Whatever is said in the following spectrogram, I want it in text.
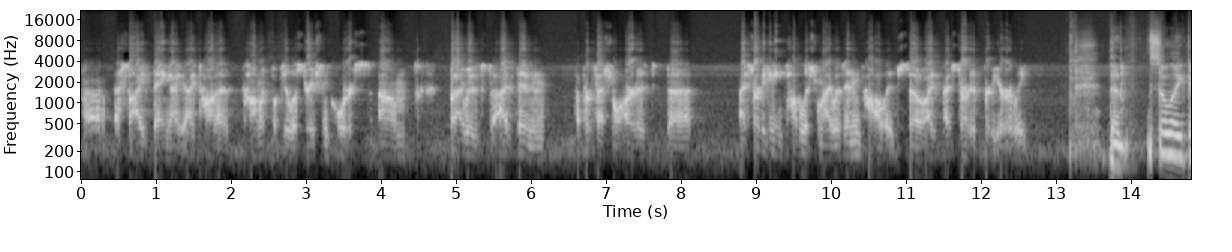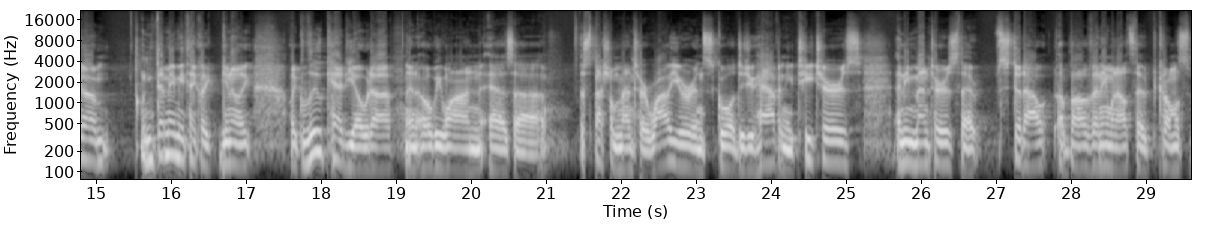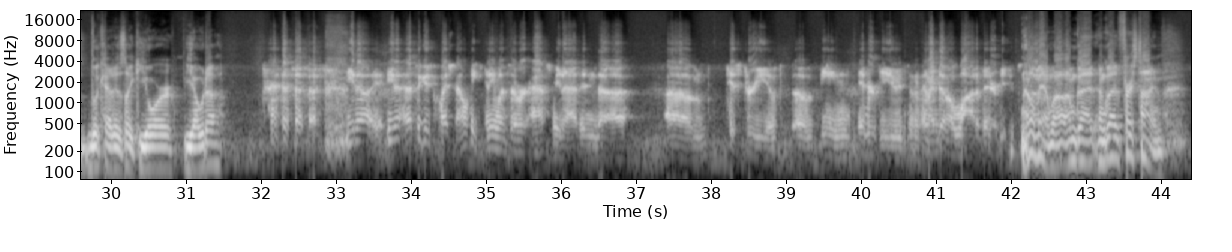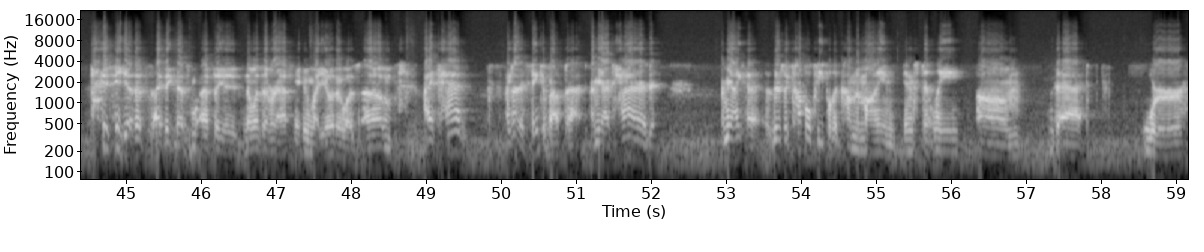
uh, a side thing. I, I taught a comic book illustration course, um, but I was I've been a professional artist. Uh, I started getting published when I was in college, so I, I started pretty early. Then, so like um, that made me think like you know like like Luke had Yoda and Obi Wan as a, a special mentor while you were in school. Did you have any teachers, any mentors that stood out above anyone else that could almost look at as like your Yoda? you know, you know that's a good question. I don't think anyone's ever asked me that in uh, um, history of, of being interviewed, and, and I've done a lot of interviews. Oh man, well I'm glad I'm glad first time. yeah, that's, I think that's, that's a, no one's ever asked me who my Yoda was. Um, I've had, I'm trying to think about that. I mean, I've had, I mean, I, uh, there's a couple people that come to mind instantly um, that were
